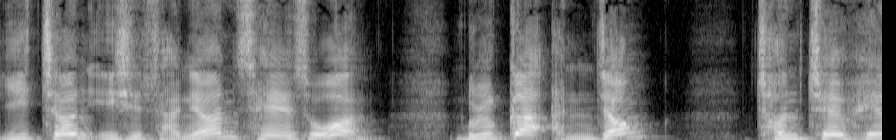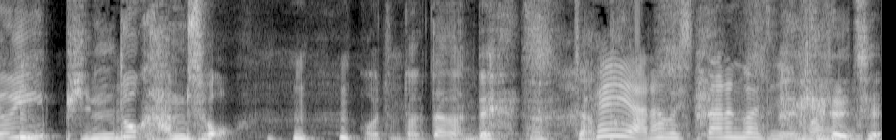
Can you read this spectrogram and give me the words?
2024년 새해 소원 물가 안정 전체 회의 빈도 감소. 어, 좀 딱딱한데. 자, 회의 안 하고 싶다는 거지. 뭐. 그렇지.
